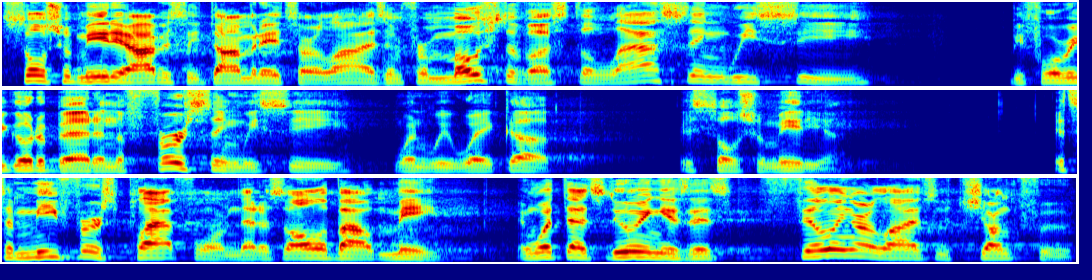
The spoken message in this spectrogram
Social media obviously dominates our lives. And for most of us, the last thing we see before we go to bed and the first thing we see when we wake up is social media. It's a me first platform that is all about me. And what that's doing is it's filling our lives with junk food.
